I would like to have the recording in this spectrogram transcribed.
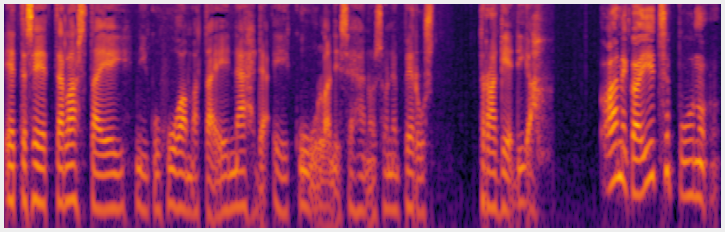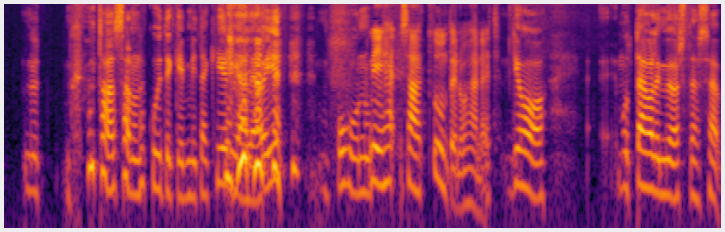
Että se, että lasta ei niin kuin huomata, ei nähdä, ei kuulla, niin sehän on sellainen perustragedia. Annika itse puhunut nyt taas sanon kuitenkin, mitä kirjailija on puhunut. niin, sä oot tuntenut hänet. Joo, mutta tämä oli myös tässä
